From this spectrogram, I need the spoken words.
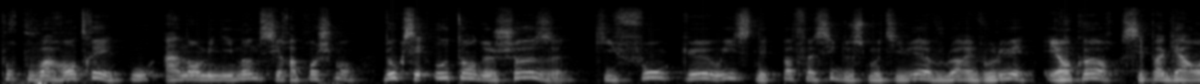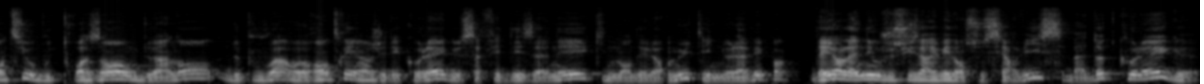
pour pouvoir rentrer, ou un an minimum si rapprochement. Donc c'est autant de choses qui font que oui, ce n'est pas facile de se motiver à vouloir évoluer. Et encore, c'est pas garanti au bout de 3 ans ou de 1 an de pouvoir euh, rentrer. Hein. J'ai des collègues, ça fait des années, qui demandaient leur mute et ils ne l'avaient pas. D'ailleurs, l'année où je suis arrivé dans ce service, bah, d'autres collègues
